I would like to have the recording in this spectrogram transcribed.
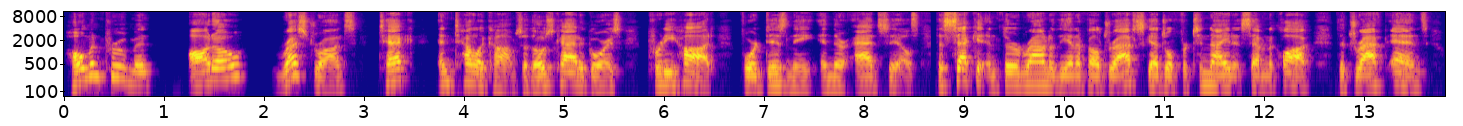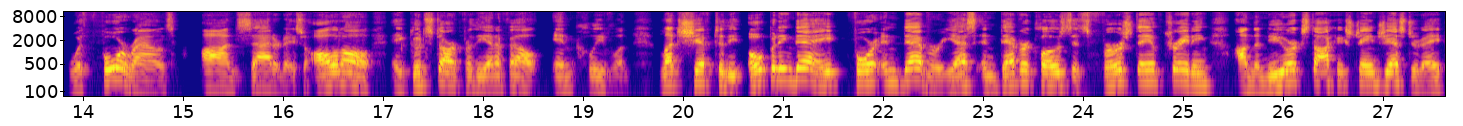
home improvement, auto, restaurants, tech, and telecom. So those categories pretty hot for Disney in their ad sales. The second and third round of the NFL draft scheduled for tonight at 7 o'clock. The draft ends with four rounds on Saturday. So, all in all, a good start for the NFL in Cleveland. Let's shift to the opening day for Endeavor. Yes, Endeavor closed its first day of trading on the New York Stock Exchange yesterday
